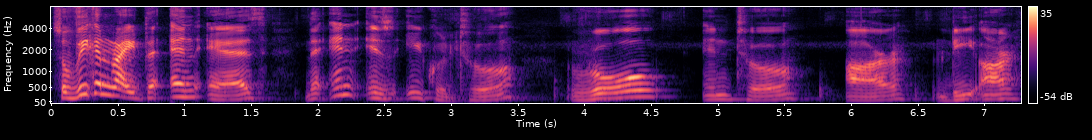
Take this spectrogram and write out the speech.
So we can write the n as the n is equal to rho into r dr.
